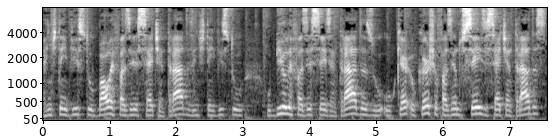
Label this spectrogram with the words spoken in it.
A gente tem visto o Bauer fazer sete entradas, a gente tem visto o Buehler fazer seis entradas, o, o, Kershaw fazendo seis e sete entradas.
